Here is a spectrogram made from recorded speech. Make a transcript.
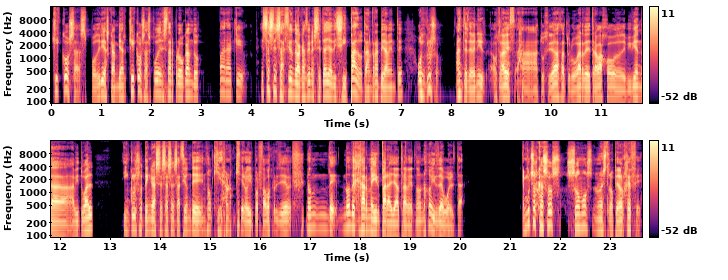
qué cosas podrías cambiar, qué cosas pueden estar provocando para que esa sensación de vacaciones se te haya disipado tan rápidamente, o incluso antes de venir otra vez a, tu ciudad, a tu lugar de trabajo o de vivienda habitual, incluso tengas esa sensación de no quiero, no quiero ir, por favor, no, dejarme ir para allá otra vez, no ir de vuelta. En muchos casos somos nuestro peor jefe.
